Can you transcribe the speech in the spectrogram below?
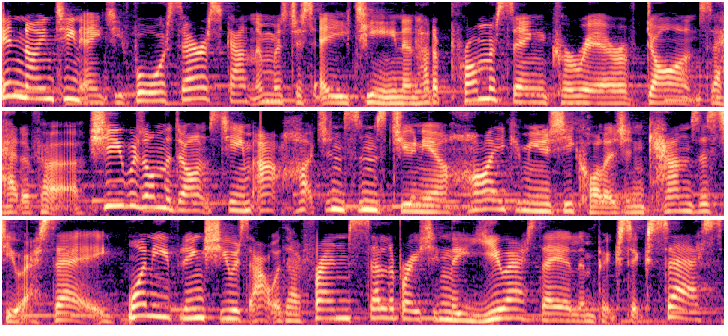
In 1984, Sarah Scantlin was just 18 and had a promising career of dance ahead of her. She was on the dance team at Hutchinson's Junior High Community College in Kansas, USA. One evening, she was out with her friends celebrating the USA Olympic success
